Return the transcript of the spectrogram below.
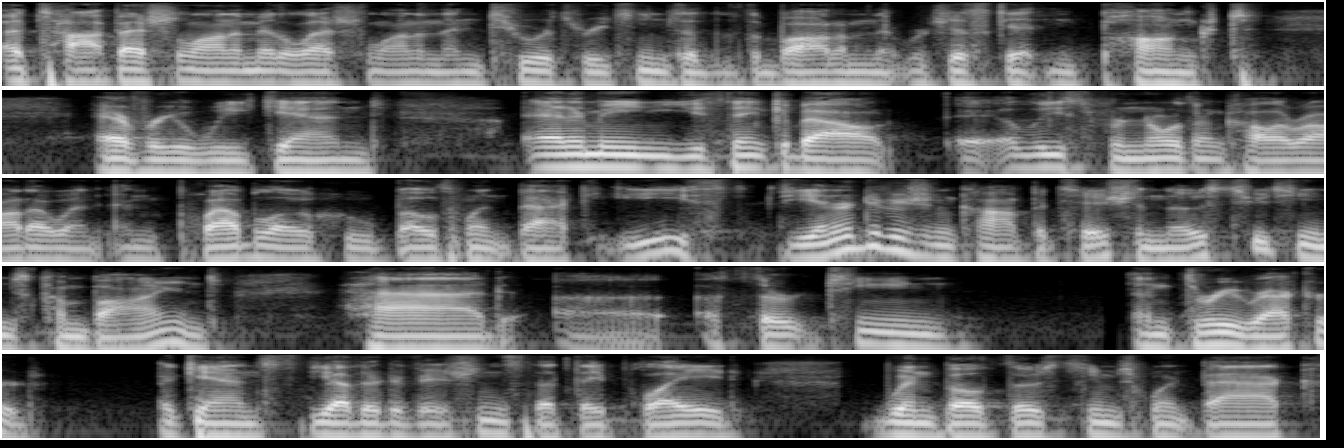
a top echelon, a middle echelon, and then two or three teams at the bottom that were just getting punked every weekend. And I mean, you think about at least for Northern Colorado and, and Pueblo, who both went back east, the interdivision competition, those two teams combined had uh, a 13 and three record against the other divisions that they played when both those teams went back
